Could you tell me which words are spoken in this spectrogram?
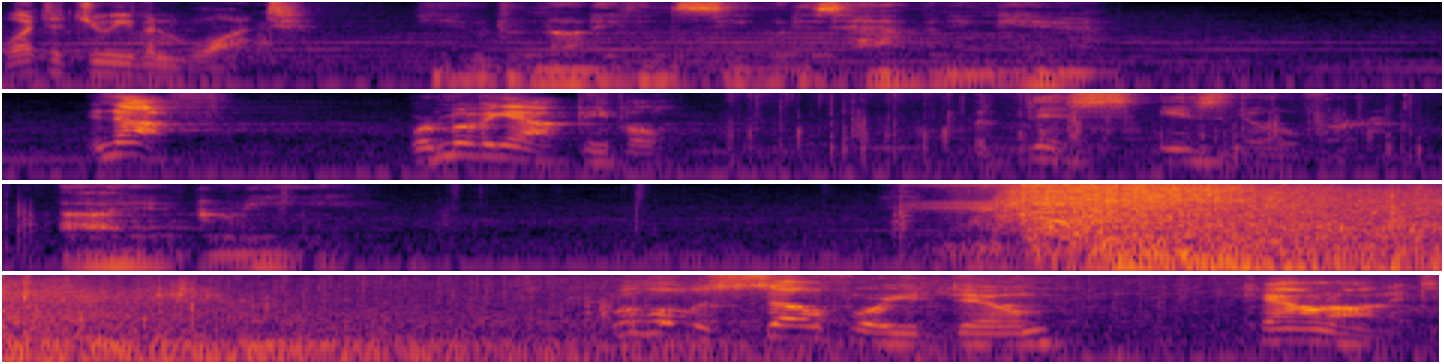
What did you even want? You do not even see what is happening here. Enough. We're moving out, people. But this isn't over. I agree. We'll hold a cell for you, Doom. Count on it.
